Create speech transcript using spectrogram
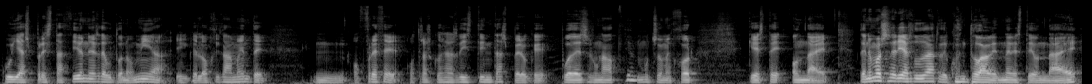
cuyas prestaciones de autonomía y que lógicamente Mm, ofrece otras cosas distintas, pero que puede ser una opción mucho mejor que este Honda E. Tenemos serias dudas de cuánto va a vender este Honda E,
